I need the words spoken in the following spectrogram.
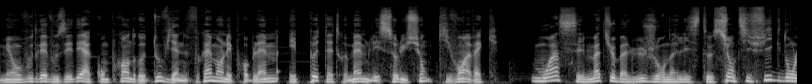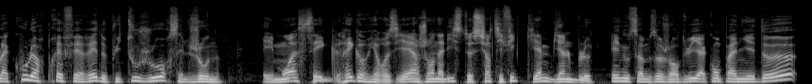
mais on voudrait vous aider à comprendre d'où viennent vraiment les problèmes et peut-être même les solutions qui vont avec. Moi, c'est Mathieu Balu, journaliste scientifique dont la couleur préférée depuis toujours, c'est le jaune. Et moi, c'est Grégory Rosière, journaliste scientifique qui aime bien le bleu. Et nous sommes aujourd'hui accompagnés de...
